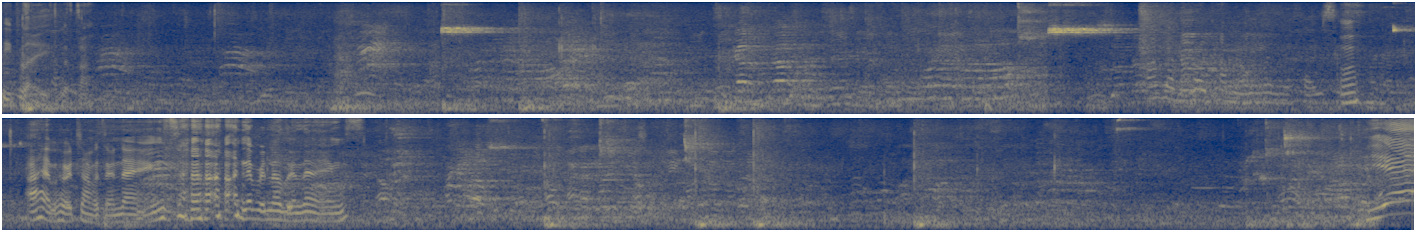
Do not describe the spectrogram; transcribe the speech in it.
He played with them. I've got a hard time remembering their faces. I have a hard time with their names. I never know their names. Yeah.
